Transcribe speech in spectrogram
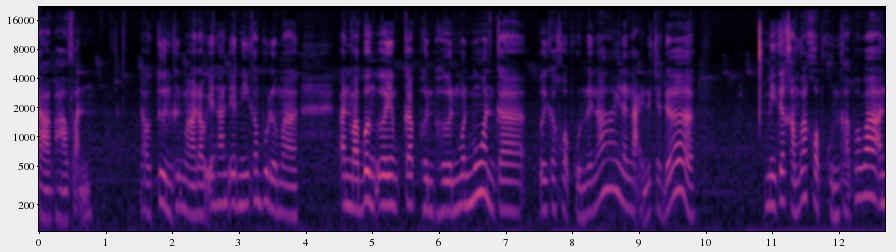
ตาผาฝัน เราตื่นขึ้นมาเราเอ็ดนั้นเอ็ดนี้คำพูดเลยมา อันมาเบิ่งเอ้ยกับเพลินเพลินม่วนม่วนๆกะเอ้ยก็ขอบคุณหลายๆหลายๆนะจ๊ะเด้อมีแต่คำว่าขอบคุณค่ะ เพราะว่าอัน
